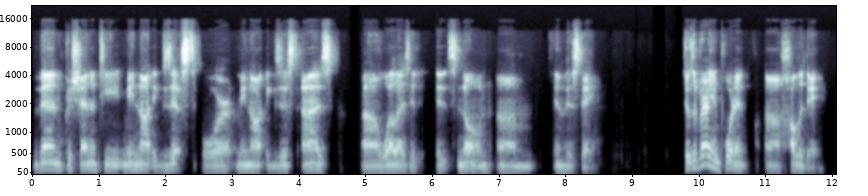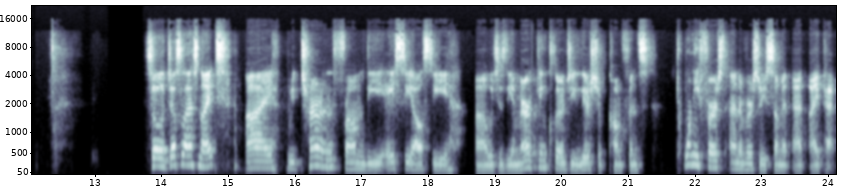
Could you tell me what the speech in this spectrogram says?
then Christianity may not exist or may not exist as uh, well as it, it's known um, in this day. So it's a very important uh, holiday. So just last night, I returned from the ACLC, uh, which is the American Clergy Leadership Conference 21st anniversary summit at IPEC.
